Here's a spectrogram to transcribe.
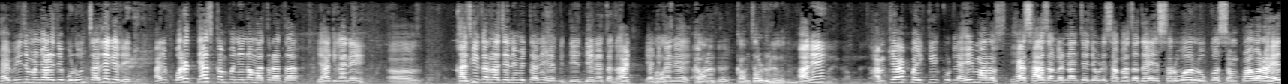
ह्या वीज मंडळाचे बुडवून चालले गेले. आणि परत त्याच कंपनीनं मात्र आता या ठिकाणी खाजगीकरणाच्या निमित्ताने हे देण्याचा घाट या ठिकाणी काम चालू ठेवलं तुम्ही? आणि आमच्यापैकी कुठल्याही माणूस ह्या सहा संघटनांचे जेवढे सभासद आहे हे सर्व लोक संपावर आहेत.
